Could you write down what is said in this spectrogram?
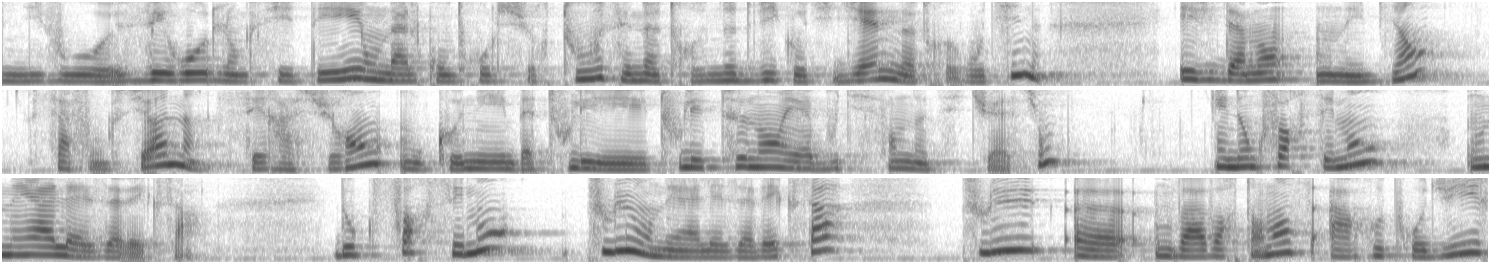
niveau zéro de l'anxiété, on a le contrôle sur tout, c'est notre, notre vie quotidienne, notre routine, évidemment on est bien, ça fonctionne, c'est rassurant, on connaît bah, tous, les, tous les tenants et aboutissants de notre situation, et donc forcément on est à l'aise avec ça. Donc forcément, plus on est à l'aise avec ça, plus euh, on va avoir tendance à reproduire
